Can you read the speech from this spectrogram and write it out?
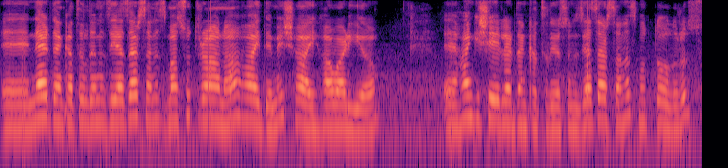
Ee, nereden katıldığınızı yazarsanız Masut Rana hi demiş. Hi, how are you? Ee, hangi şehirlerden katılıyorsunuz yazarsanız mutlu oluruz.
